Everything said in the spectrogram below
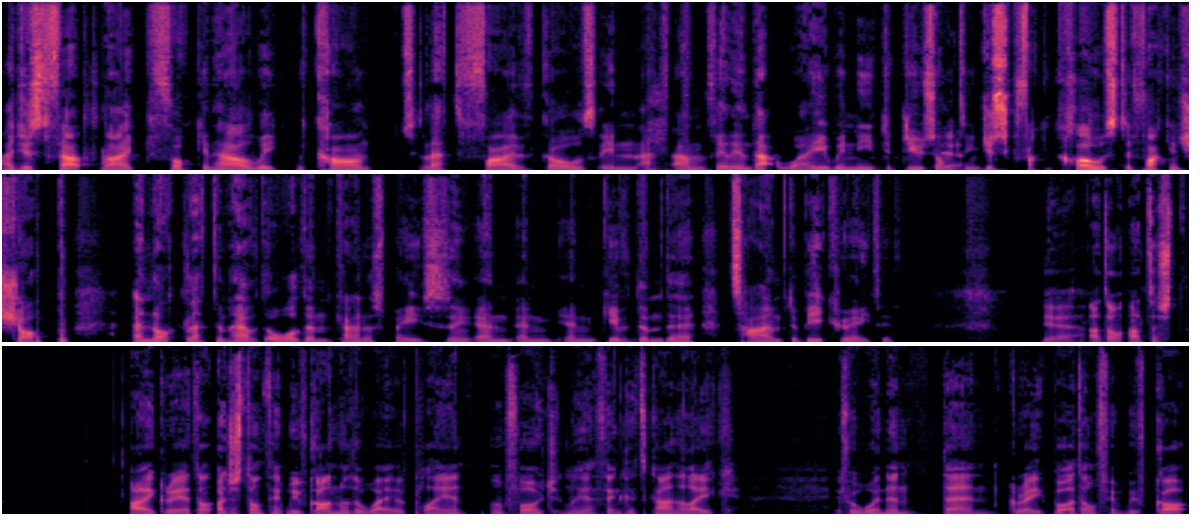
I just felt like fucking hell, we, we can't let five goals in at Anfield in that way. We need to do something. Yeah. Just fucking close the fucking shop and not let them have all them kind of space and, and, and, and give them the time to be creative. Yeah, I don't, I just, I agree. I don't, I just don't think we've got another way of playing, unfortunately. I think it's kind of like, if we're winning, then great. But I don't think we've got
